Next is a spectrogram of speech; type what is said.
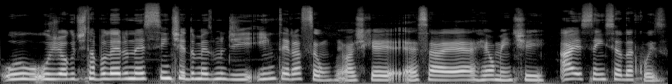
o, o jogo de tabuleiro nesse sentido mesmo de interação. Eu acho que essa é realmente a essência da coisa.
